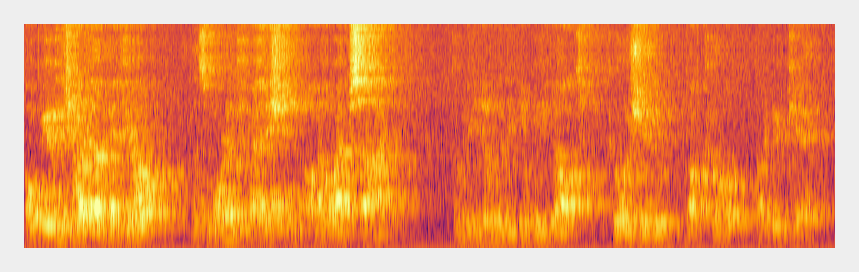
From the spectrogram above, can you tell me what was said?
Hope you enjoyed our video. There's more information on our website www.goju.co.uk.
